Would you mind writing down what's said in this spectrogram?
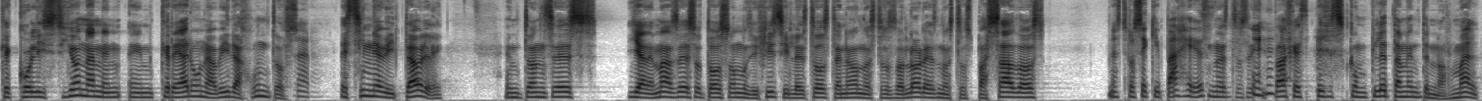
que colisionan en, en crear una vida juntos. Es inevitable. Entonces, y además de eso, todos somos difíciles, todos tenemos nuestros dolores, nuestros pasados. Nuestros equipajes. Nuestros equipajes. es completamente normal.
